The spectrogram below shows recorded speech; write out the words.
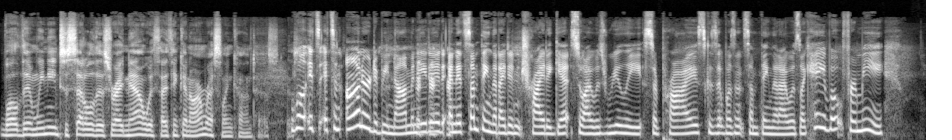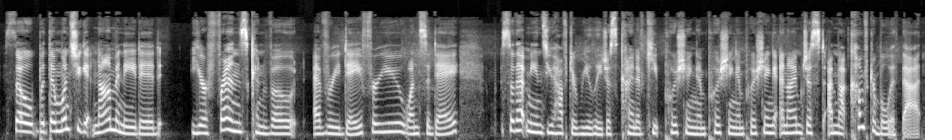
well, then we need to settle this right now with, I think, an arm wrestling contest. Well, it's it's an honor to be nominated, and it's something that I didn't try to get, so I was really surprised because it wasn't something that I was like, "Hey, vote for me." So, but then once you get nominated, your friends can vote every day for you, once a day. So that means you have to really just kind of keep pushing and pushing and pushing. And I'm just, I'm not comfortable with that.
